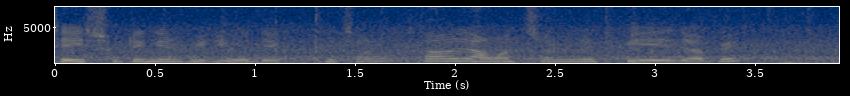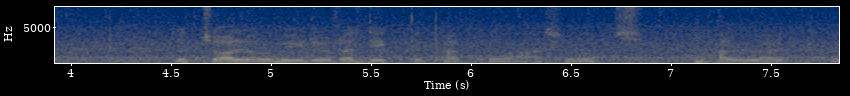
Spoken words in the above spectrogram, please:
সেই শুটিংয়ের ভিডিও দেখতে চাও, তাহলে আমার চ্যানেলে পেয়ে যাবে। তো চলো ভিডিওটা দেখতে থাকো। আশা করছি ভালো লাগবে।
